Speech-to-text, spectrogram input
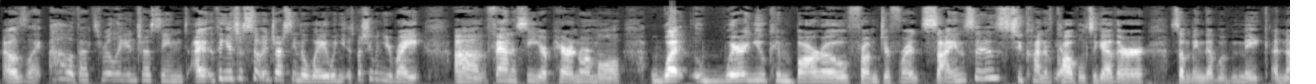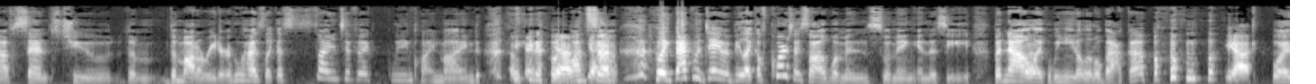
i was like oh that's really interesting i think it's just so interesting the way when you especially when you write um, fantasy or paranormal what where you can borrow from different sciences to kind of Yeah. cobble together something that would make enough sense to the the modern reader who has like a scientifically inclined mind you Okay. know and Yeah, yeah. some like back in the day it would be like of course i saw a woman swimming in the sea but now like we need a little backup like, Yeah. why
